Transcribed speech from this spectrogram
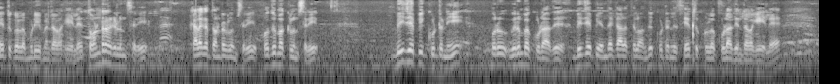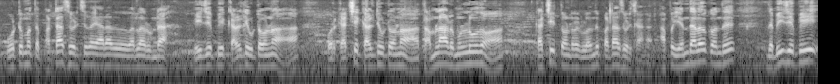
ஏற்றுக்கொள்ள முடியும் என்ற வகையில் தொண்டர்களும் சரி கழக தொண்டர்களும் சரி பொதுமக்களும் சரி பிஜேபி கூட்டணி ஒரு விரும்பக்கூடாது. பிஜேபி எந்த காலத்தில் வந்து கூட்டணியில் சேர்த்துக் கொள்ளக்கூடாது என்ற வகையில் ஒட்டுமொத்த பட்டாசு வெடிச்சதா யாராவது வரலாறு உண்டா? பிஜேபியை கழட்டி விட்டோம்னா ஒரு கட்சியை கழட்டி விட்டோம்னா தமிழ்நாடு முழுவதும் கட்சி தொண்டர்கள் வந்து பட்டாசு வெடிச்சாங்க. அப்போ எந்த அளவுக்கு வந்து இந்த பிஜேபி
